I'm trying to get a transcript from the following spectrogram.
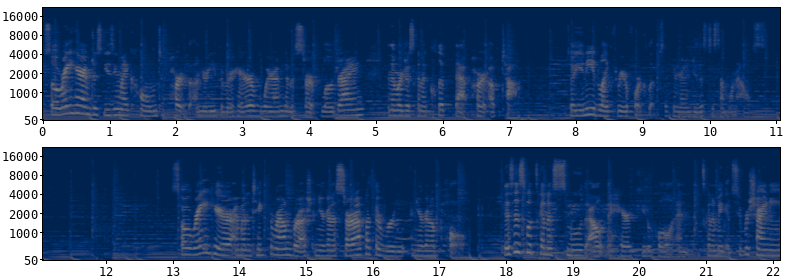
So right here I'm just using my comb to part the underneath of her hair of where I'm going to start blow drying and then we're just going to clip that part up top. So you need like three or four clips if you're going to do this to someone else. So right here I'm going to take the round brush and you're going to start off at the root and you're going to pull. This is what's going to smooth out the hair cuticle and it's going to make it super shiny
